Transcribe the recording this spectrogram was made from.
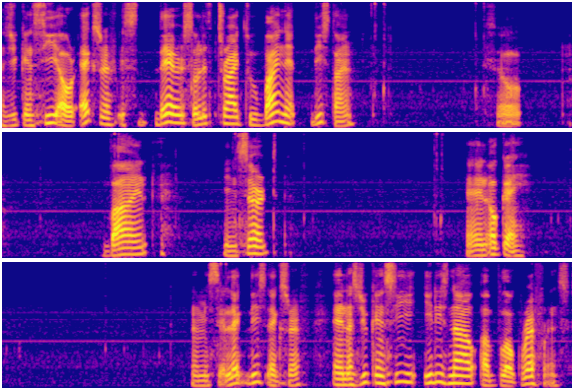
as you can see our xref is there so let's try to bind it this time. So bind insert and okay. Let me select this xref and as you can see it is now a block reference.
